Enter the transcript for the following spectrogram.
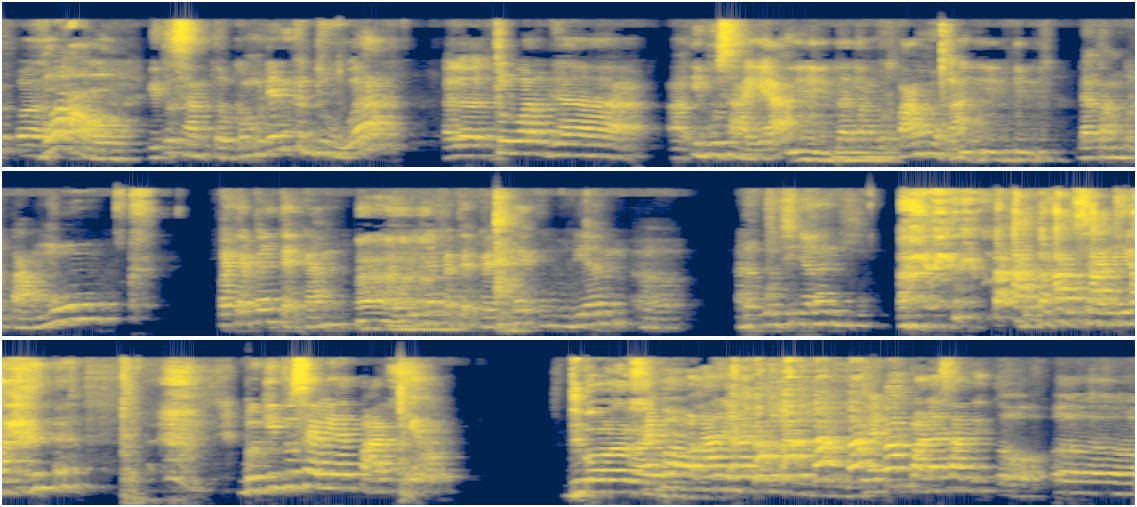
Wow. itu satu. Kemudian kedua eh, keluarga eh, ibu saya Mhm. datang bertamu kan, Mhm. datang bertamu PT-PT kan, Ah, ah, mobilnya ah. PT-PT, kemudian eh, ada kuncinya lagi. begitu saya lihat, begitu saya lihat parkir, Dibawa lagi. saya bawa lari lagi. Jadi pada saat itu eh,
